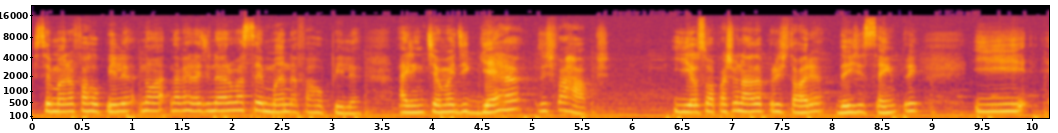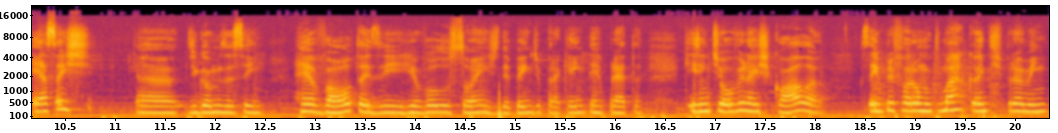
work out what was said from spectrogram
Semana Farroupilha. Não, na verdade, não era uma Semana Farroupilha. A gente chama de Guerra dos Farrapos. E eu sou apaixonada por história desde sempre. E essas, uh, digamos assim, revoltas e revoluções, depende para quem interpreta, que a gente ouve na escola, sempre foram muito marcantes para mim.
